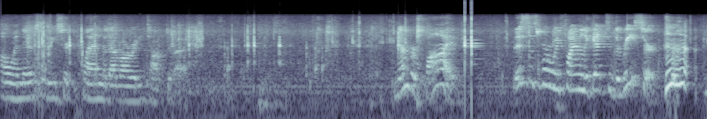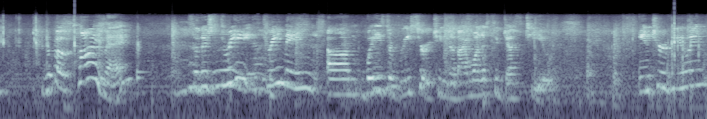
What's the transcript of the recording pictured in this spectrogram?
Oh, and there's the research plan that I've already talked about. Number five, this is where we finally get to the research. It's about time, eh? So there's three, three main um, ways of researching that I want to suggest to you. Interviewing,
